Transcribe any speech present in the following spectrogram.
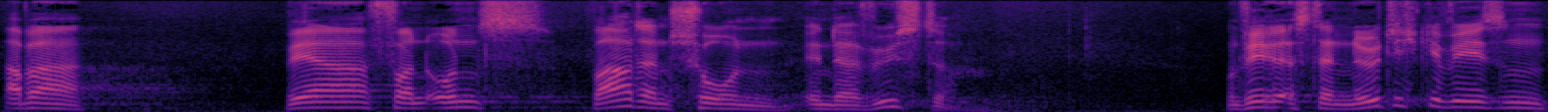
aber wer von uns war denn schon in der Wüste? Und wäre es denn nötig gewesen,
